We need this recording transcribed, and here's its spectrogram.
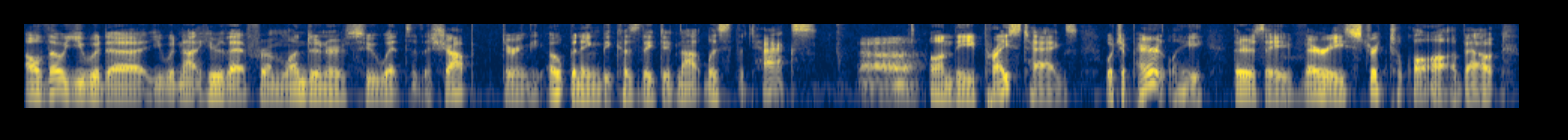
Although you would uh, you would not hear that from Londoners who went to the shop during the opening because they did not list the tax Uh, on the price tags, which apparently there's a very strict law about.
